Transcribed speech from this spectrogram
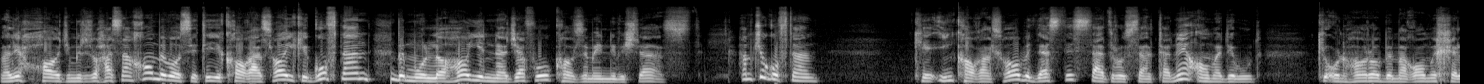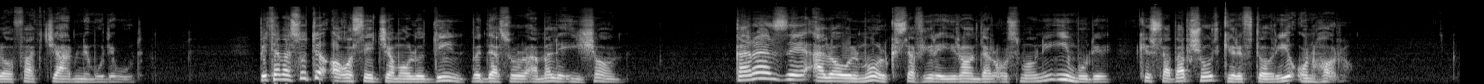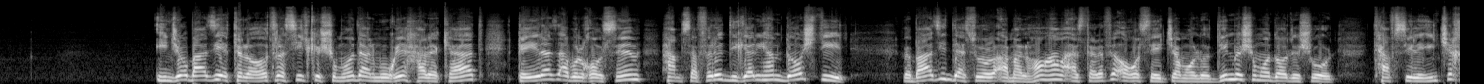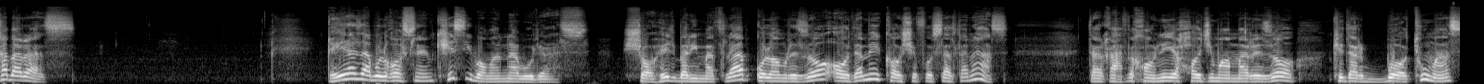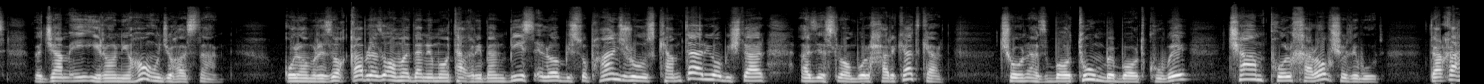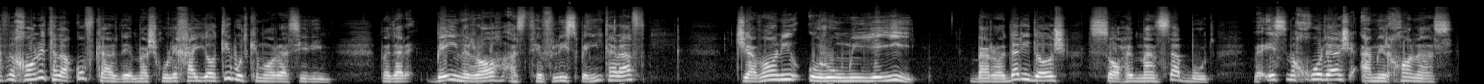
ولی حاج میرزا حسن خان به واسطه کاغذهایی که گفتند به ملاهای نجف و کازمین نوشته است. همچو گفتند که این کاغذها به دست صدر و سلطنه آمده بود که آنها را به مقام خلافت جرم نموده بود. به توسط آقا سید جمال الدین و دستور عمل ایشان قرض الملک سفیر ایران در عثمانی این بوده که سبب شد گرفتاری آنها را. اینجا بعضی اطلاعات رسید که شما در موقع حرکت غیر از ابوالقاسم همسفر دیگری هم داشتید و بعضی دستور عملها هم از طرف آقا سید جمال الدین به شما داده شد. تفصیل این چه خبر است؟ غیر از ابوالقاسم کسی با من نبوده است. شاهد بر این مطلب غلام رضا آدم کاشف و سلطنه است. در قهوه خانه حاجی محمد رضا که در باتوم است و جمع ایرانی ها اونجا هستند. غلام رضا قبل از آمدن ما تقریبا 20 الی 25 روز کمتر یا بیشتر از اسلامبول حرکت کرد. چون از باتوم به بادکوبه چند پل خراب شده بود. در قهوه خانه توقف کرده مشغول خیاطی بود که ما رسیدیم و در بین راه از تفلیس به این طرف جوانی ارومیهی برادری داشت صاحب منصب بود و اسم خودش امیرخان است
